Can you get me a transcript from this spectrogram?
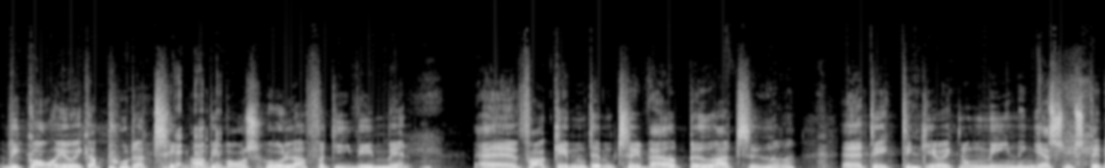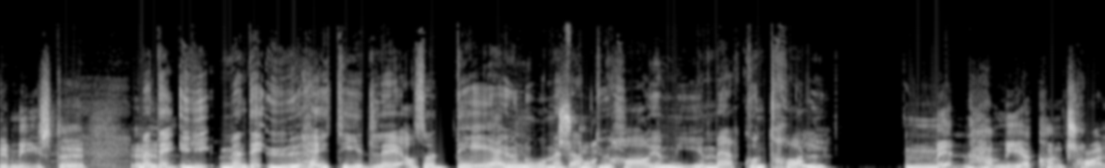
Vi går jo ikke og putter ting op i vores huller, fordi vi er mænd øh, for at gemme dem til hvad? Bedre tider? Øh, det, det giver jo ikke nogen mening. Jeg synes, det er det mest... Øh, men, det, men det er uhøjtidligt. Altså, det er jo noget, men det, du har jo mye mere kontrol. Mænd har mere kontrol.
